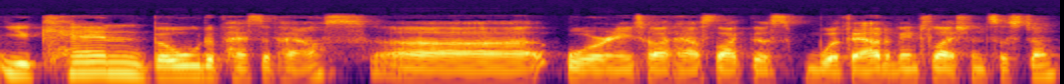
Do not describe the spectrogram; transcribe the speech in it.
You can build a passive house uh, or an airtight house like this without a ventilation system,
